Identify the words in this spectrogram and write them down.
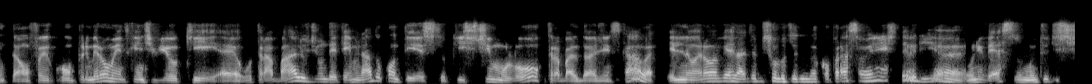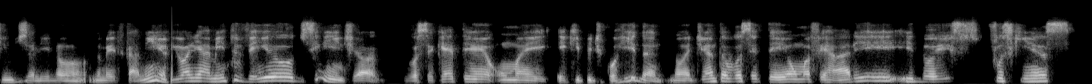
Então, foi o primeiro momento que a gente viu que é, o trabalho de um determinado contexto que estimulou o trabalho da agência escala, ele não era uma verdade absoluta da cooperação e a gente teria universos muito distintos ali no, no meio do caminho. E o alinhamento veio do seguinte, ó, você quer ter uma equipe de corrida, não adianta você ter uma Ferrari e dois Fusquinhas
